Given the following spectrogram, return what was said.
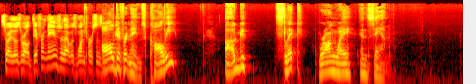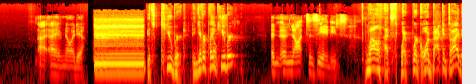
Sorry, those were all different names, or that was one person's. All name? different names. Coily, Ugg, Slick, Wrong Way, and Sam. I, I have no idea. It's Q*bert. Did you ever play Q*bert? And, and not since the eighties. Well, that's why we're going back in time.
